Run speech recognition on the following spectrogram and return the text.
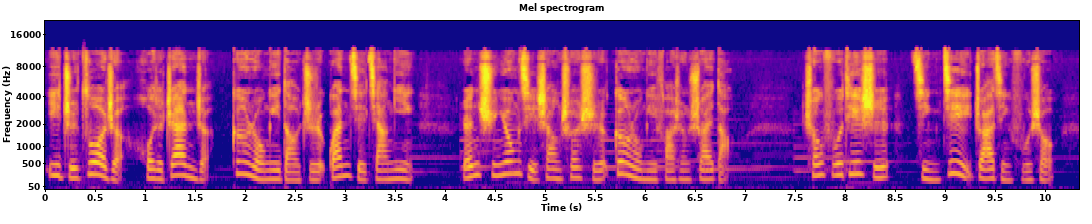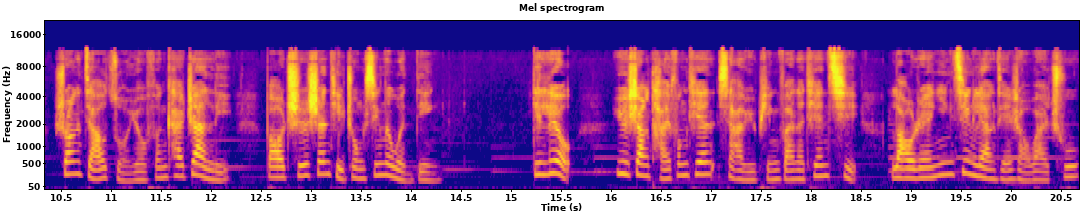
一直坐着或者站着，更容易导致关节僵硬。人群拥挤上车时，更容易发生摔倒。乘扶梯时，谨记抓紧扶手，双脚左右分开站立，保持身体重心的稳定。第六，遇上台风天、下雨频繁的天气，老人应尽量减少外出。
